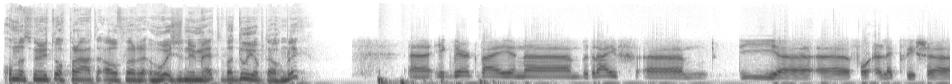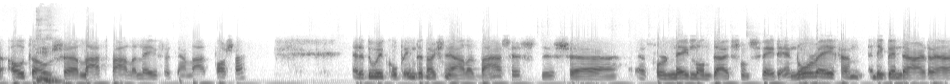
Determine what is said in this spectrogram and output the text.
omdat we nu toch praten over hoe is het nu met? Wat doe je op het ogenblik? Ik werk bij een bedrijf ehm, die voor elektrische auto's eh, laadpalen levert en laadpassen. En dat doe ik op internationale basis. Dus eh, eh, voor Nederland, Duitsland, Zweden en Noorwegen. En ik ben daar eh,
